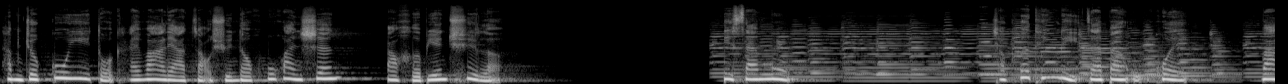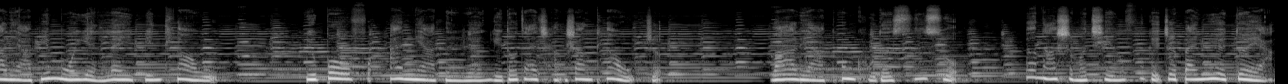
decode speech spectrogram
他们就故意躲开瓦俩找寻的呼唤声，到河边去了。第三幕，小客厅里在办舞会，瓦俩边抹眼泪边跳舞，尤波夫、安雅等人也都在场上跳舞着。瓦利亚痛苦的思索：要拿什么钱付给这班乐队啊？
